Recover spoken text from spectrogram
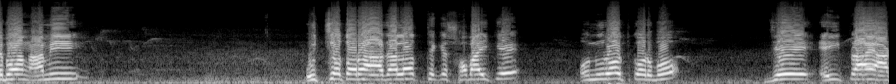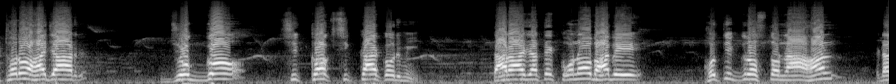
এবং আমি উচ্চতর আদালত থেকে সবাইকে অনুরোধ করব যে এই প্রায় আঠেরো হাজার যোগ্য শিক্ষক, শিক্ষাকর্মী তারা যাতে কোনোভাবে ক্ষতিগ্রস্ত না হন, এটা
